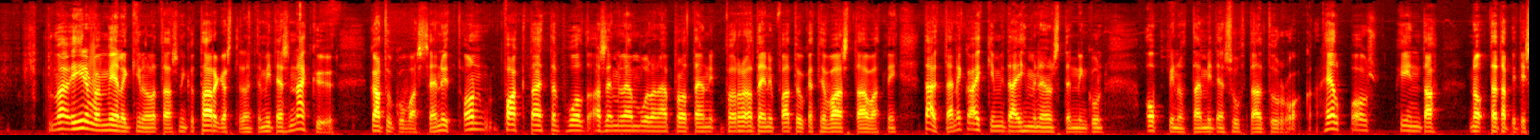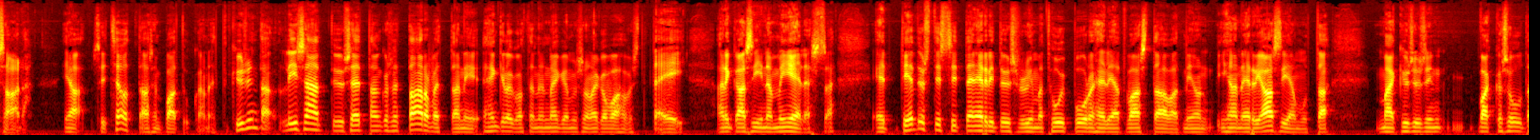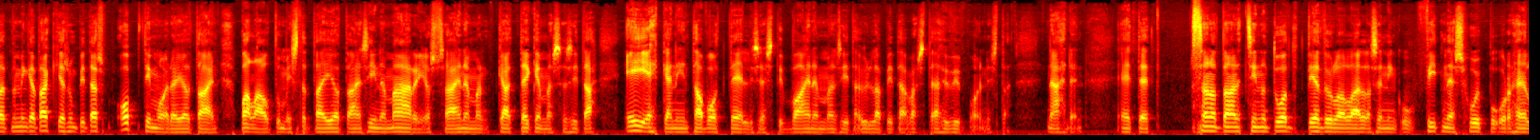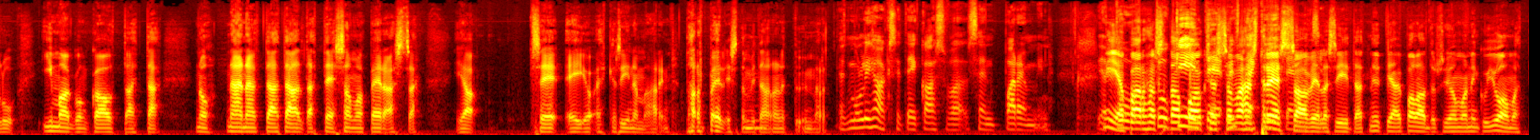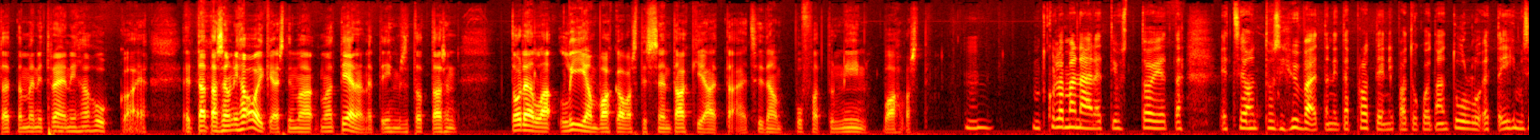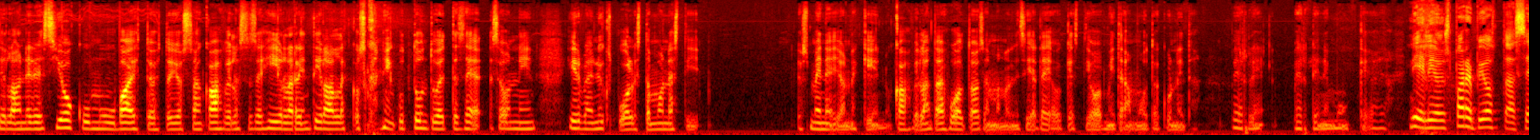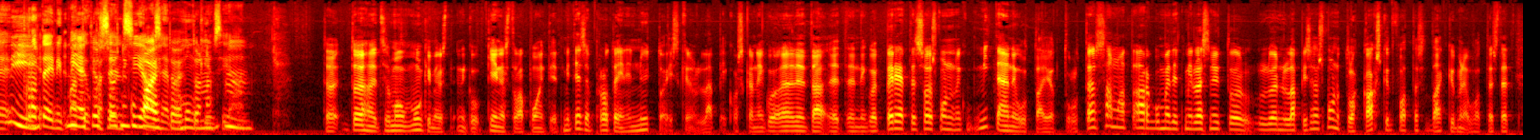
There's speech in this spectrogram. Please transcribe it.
mä hirveän mielenkiinnolla taas niin tarkastelen, että miten se näkyy katukuvassa. Ja nyt on fakta, että huoltoasemilla ja muilla nämä proteiini, proteiinipatukat ja vastaavat, niin täyttää ne kaikki, mitä ihminen on sitten niin kuin oppinut tai miten suhtautuu ruokaan. Helppous, hinta, no tätä piti saada ja sitten se ottaa sen patukan. Että kysyntä lisääntyy, se, että onko se tarvetta, niin henkilökohtainen näkemys on aika vahvasti, että ei, ainakaan siinä mielessä. Et tietysti sitten erityisryhmät, huippurheilijat vastaavat, niin on ihan eri asia, mutta mä kysyisin vaikka sulta, että minkä takia sun pitäisi optimoida jotain palautumista tai jotain siinä määrin, jossa enemmän käyt tekemässä sitä, ei ehkä niin tavoitteellisesti, vaan enemmän siitä ylläpitävästä ja hyvinvoinnista nähden. Et, et, sanotaan, että siinä on tuotu tietyllä lailla se niin fitness-huippuurheilu imagon kautta, että no, nämä näyttää täältä, tee sama perässä. Ja se ei ole ehkä siinä määrin tarpeellista, mitä on annettu ymmärtää. Et mun lihakset ei kasva sen paremmin. Ja niin, ja parhaassa tapauksessa vähän stressaa vielä siitä, että nyt jäi palautusjuoma niin kuin juomatta, että meni treeni ihan hukkaan. Ja, että tätä se on ihan oikeasti. Mä, mä tiedän, että ihmiset ottaa sen todella liian vakavasti sen takia, että, että sitä on puffattu niin vahvasti. Mm. Mutta kyllä mä näen, että just toi, että, että se on tosi hyvä, että niitä proteiinipatukoita on tullut, että ihmisillä on edes joku muu vaihtoehto jossain kahvilassa se hiilarin tilalle, koska niin kuin tuntuu, että se, se on niin hirveän yksipuolista monesti, jos menee jonnekin kahvilaan tai huoltoasemalla, niin siellä ei oikeasti ole mitään muuta kuin niitä Berliin, Berliinin munkkeja. Niin, eli olisi parempi ottaa se niin, proteiinipatukka niin, sen niin sijaan sen munkin sijaan. Mm. Toi, toihan itse mun, munkin mielestä niin kuin kiinnostava pointti, että miten se proteiini nyt on iskenyt läpi, koska niin kuin, että, että, niin kuin, että periaatteessa olisi voinut niin kuin, mitään uutta ei ole tullut. Tässä samat argumentit, millä se nyt on lyönyt läpi, se olisi voinut tulla 20 vuotta sitten tai 10 vuotta sitten. Että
